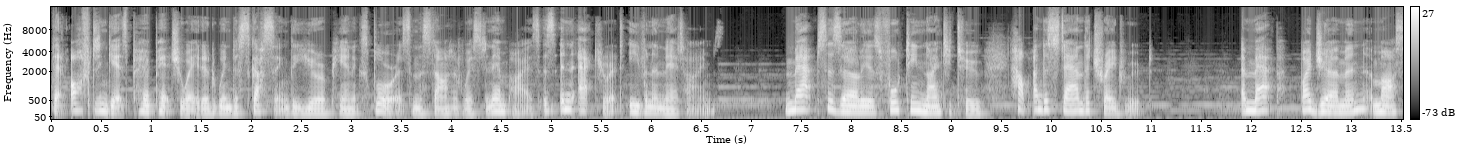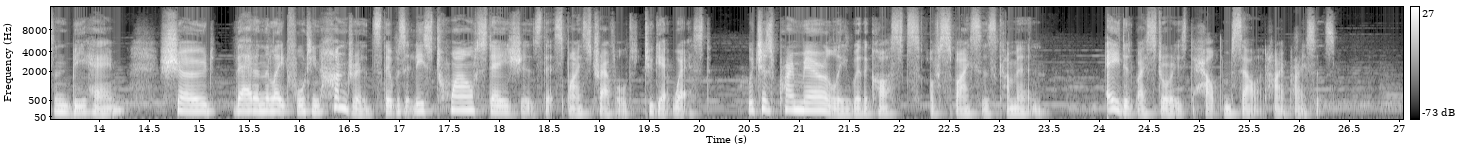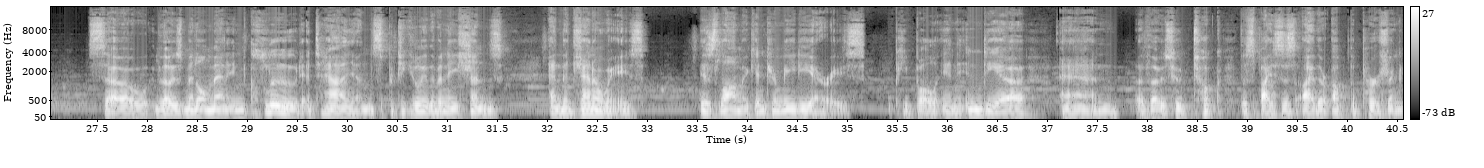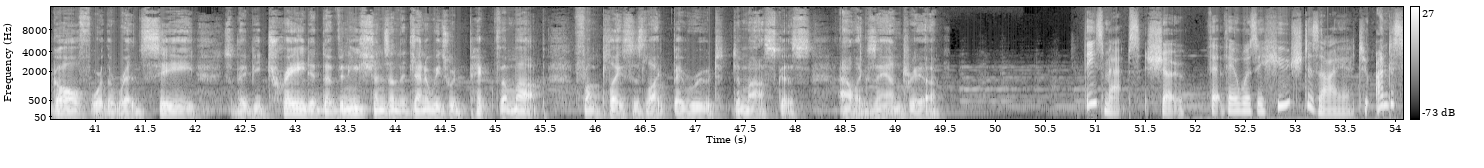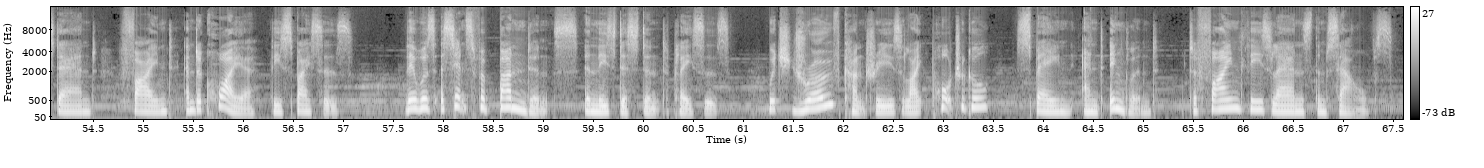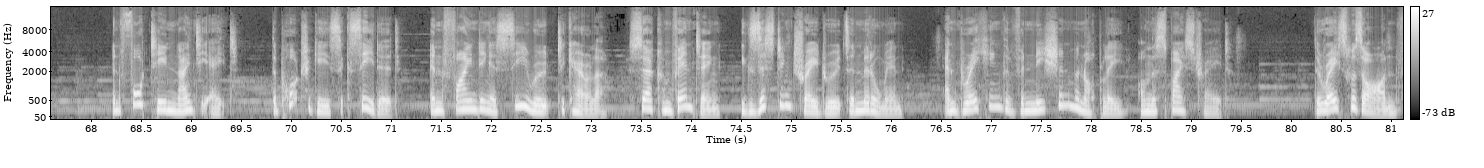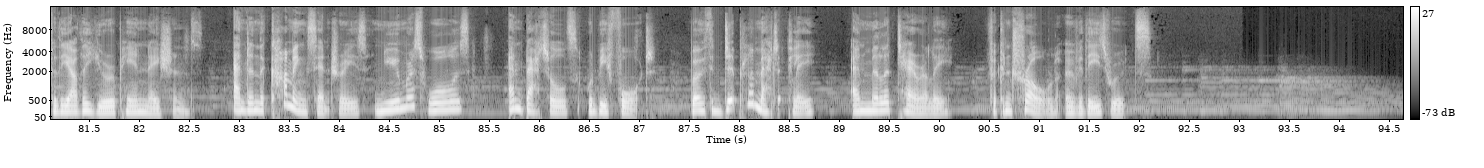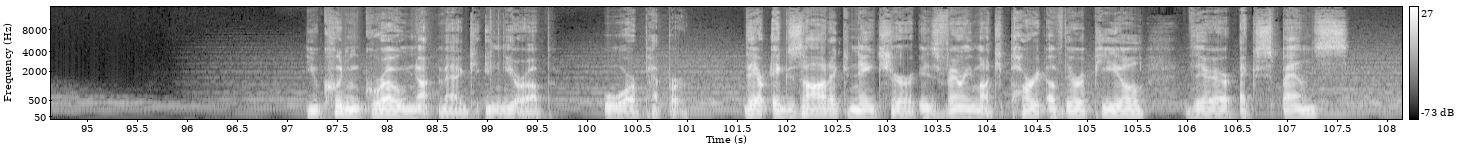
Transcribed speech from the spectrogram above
that often gets perpetuated when discussing the European explorers and the start of Western empires is inaccurate even in their times. Maps as early as 1492 help understand the trade route. A map by German Martin Behaim showed that in the late 1400s there was at least 12 stages that spice traveled to get west, which is primarily where the costs of spices come in, aided by stories to help them sell at high prices. So those middlemen include Italians, particularly the Venetians and the Genoese, Islamic intermediaries, people in India, and those who took the spices either up the Persian Gulf or the Red Sea. So they'd be traded. The Venetians and the Genoese would pick them up from places like Beirut, Damascus, Alexandria. These maps show that there was a huge desire to understand, find, and acquire these spices. There was a sense of abundance in these distant places, which drove countries like Portugal, Spain, and England to find these lands themselves. In 1498, the Portuguese succeeded in finding a sea route to Kerala, circumventing existing trade routes and middlemen, and breaking the Venetian monopoly on the spice trade. The race was on for the other European nations, and in the coming centuries, numerous wars and battles would be fought both diplomatically and militarily, for control over these routes. You couldn't grow nutmeg in Europe or pepper. Their exotic nature is very much part of their appeal, their expense,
